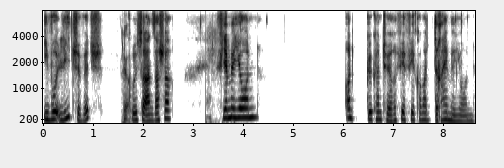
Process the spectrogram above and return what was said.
Ivo Ilicevic, Ja. Grüße an Sascha, 4 Millionen und Gökhan Töre für 4,3 Millionen.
